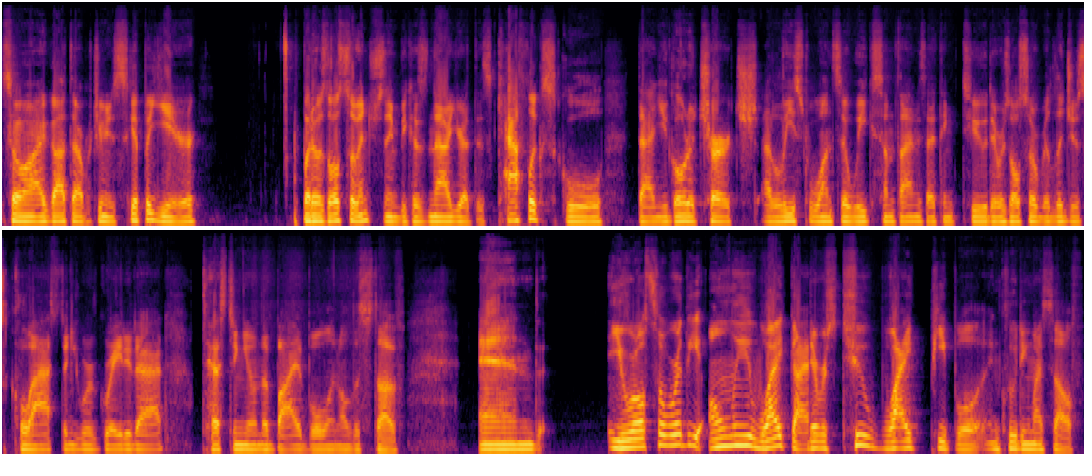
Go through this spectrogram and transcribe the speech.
So I got the opportunity to skip a year. But it was also interesting because now you're at this Catholic school that you go to church at least once a week, sometimes I think two. There was also a religious class that you were graded at, testing you on the Bible and all this stuff. And you also were the only white guy. There was two white people, including myself,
